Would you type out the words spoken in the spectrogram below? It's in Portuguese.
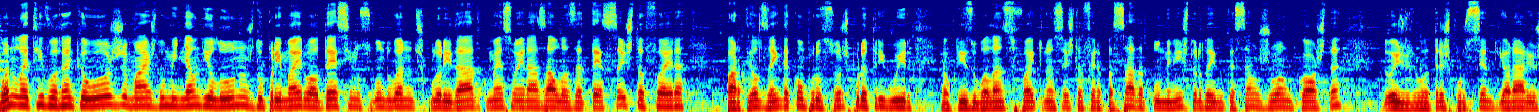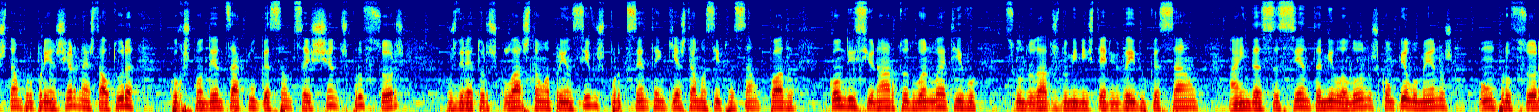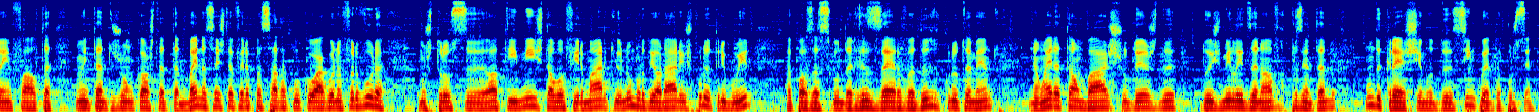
O ano letivo arranca hoje. Mais de um milhão de alunos do primeiro ao décimo segundo ano de escolaridade começam a ir às aulas até sexta-feira. Parte deles ainda com professores por atribuir. É o que diz o balanço feito na sexta-feira passada pelo Ministro da Educação, João Costa. 2,3% de horários estão por preencher nesta altura, correspondentes à colocação de 600 professores os diretores escolares estão apreensivos porque sentem que esta é uma situação que pode condicionar todo o ano letivo. Segundo dados do Ministério da Educação, há ainda 60 mil alunos com pelo menos um professor em falta. No entanto, João Costa também na sexta-feira passada colocou água na fervura. Mostrou-se otimista ao afirmar que o número de horários por atribuir, após a segunda reserva de recrutamento, não era tão baixo desde 2019, representando um decréscimo de 50%.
